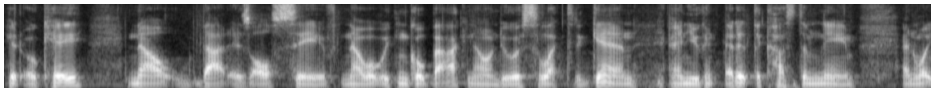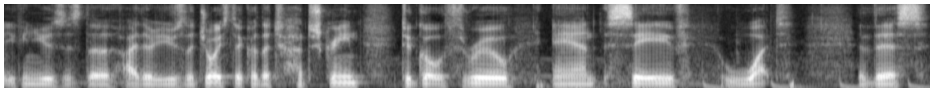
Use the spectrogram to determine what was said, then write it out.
hit OK. Now that is all saved. Now what we can go back now and do is select it again and you can edit the custom name. And what you can use is the either use the joystick or the touchscreen to go through and save what this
